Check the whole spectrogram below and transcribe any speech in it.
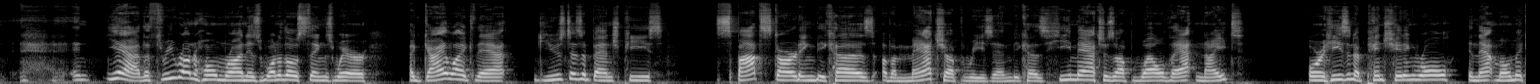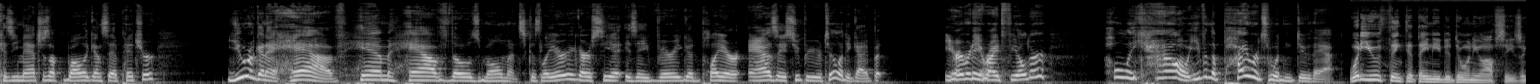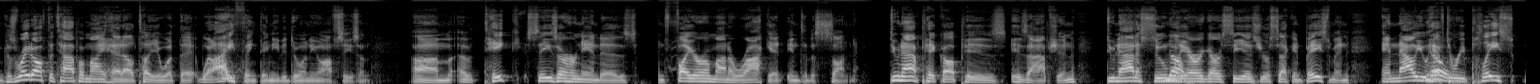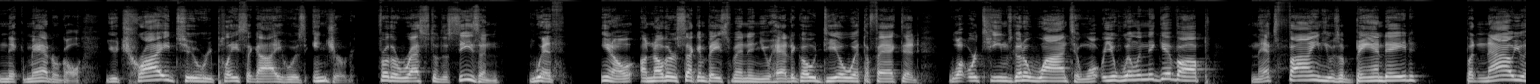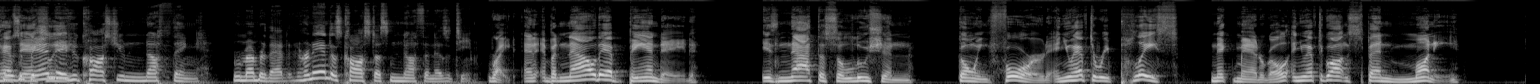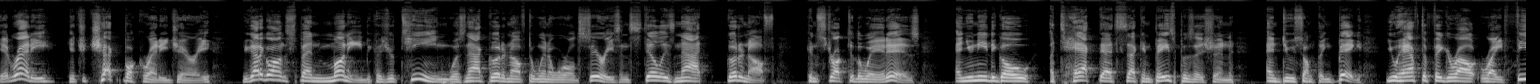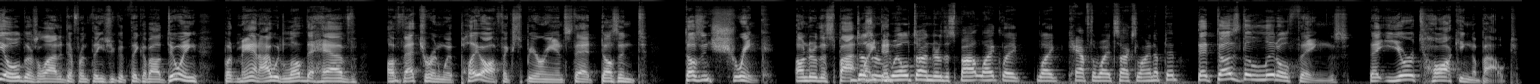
and yeah, the three run home run is one of those things where a guy like that, used as a bench piece, spot starting because of a matchup reason, because he matches up well that night, or he's in a pinch hitting role in that moment because he matches up well against that pitcher. You are going to have him have those moments because Leury Garcia is a very good player as a super utility guy, but you're already a right fielder? Holy cow, even the Pirates wouldn't do that. What do you think that they need to do in the offseason? Because right off the top of my head, I'll tell you what they, what I think they need to do in the offseason. Um, uh, take Cesar Hernandez and fire him on a rocket into the sun. Do not pick up his his option. Do not assume No. Leury Garcia is your second baseman. And now you No. have to replace Nick Madrigal. You tried to replace a guy who was injured for the rest of the season with, you know, another second baseman, and you had to go deal with the fact that what were teams going to want and what were you willing to give up? And that's fine. He was a band aid. But now you He have was to a band aid who cost you nothing. Remember that. Hernandez cost us nothing as a team. Right. And but now that band-aid is not the solution going forward. And you have to replace Nick Madrigal and you have to go out and spend money. Get ready. Get your checkbook ready, Jerry. You got to go out and spend money because your team was not good enough to win a World Series and still is not good enough constructed the way it is. And you need to go attack that second base position and do something big. You have to figure out right field. There's a lot of different things you could think about doing, but man, I would love to have a veteran with playoff experience that doesn't doesn't shrink under the spotlight. Doesn't that, wilt under the spotlight like like half the White Sox lineup did. that does the little things that you're talking about.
